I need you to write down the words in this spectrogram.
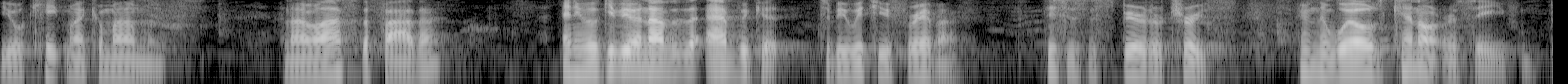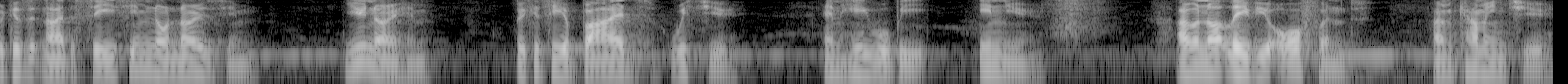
you will keep my commandments. And I will ask the Father, and he will give you another advocate to be with you forever. This is the Spirit of truth, whom the world cannot receive, because it neither sees him nor knows him. You know him, because he abides with you, and he will be in you. I will not leave you orphaned. I'm coming to you.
